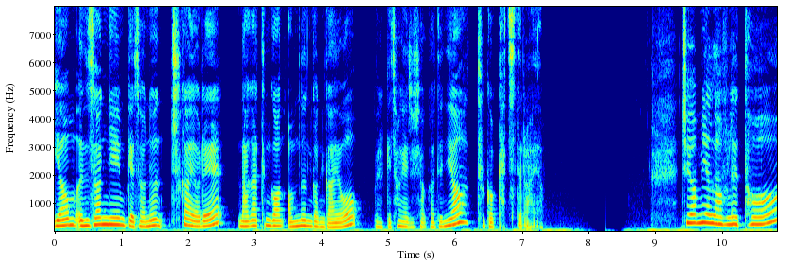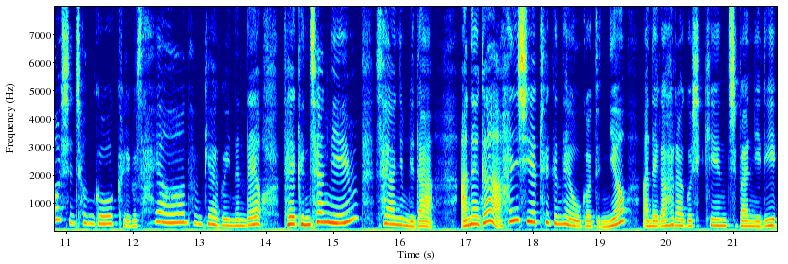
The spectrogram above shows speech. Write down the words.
염은선님께서는 추가열에 나 같은 건 없는 건가요? 이렇게 청해 주셨거든요. 두 곡 같이 들어요. 주현미의 러브레터 신청곡 그리고 사연 함께하고 있는데요. 배근창님 사연입니다. 아내가 1시에 퇴근해 오거든요. 아내가 하라고 시킨 집안일이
